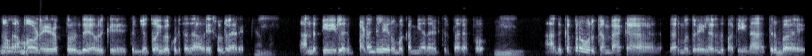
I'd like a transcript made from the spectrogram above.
அவங்க அம்மாவோட இழப்பு வந்து அவருக்கு கொஞ்சம் தோய்வை கொடுத்ததா அவரே சொல்றாரு. அந்த பீரியட்ல படங்களே ரொம்ப கம்மியா தான் எடுத்திருப்பாரு அப்போ. அதுக்கப்புறம் ஒரு கம்பேக்கா தர்மதுரையில இருந்து பாத்தீங்கன்னா திரும்ப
